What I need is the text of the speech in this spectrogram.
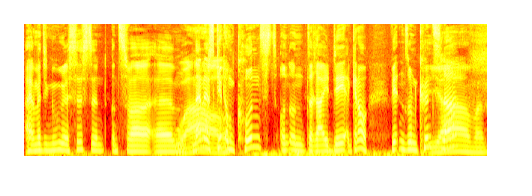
Ah, mit dem Google Assistant. Und zwar, ähm, Wow. nein, es geht um Kunst und um 3D. Genau, wir hatten so einen Künstler. Ja, Mann.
